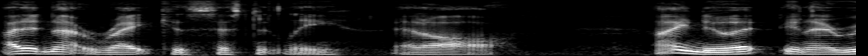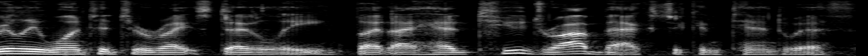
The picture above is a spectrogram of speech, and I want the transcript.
I did not write consistently at all. I knew it, and I really wanted to write steadily, but I had two drawbacks to contend with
